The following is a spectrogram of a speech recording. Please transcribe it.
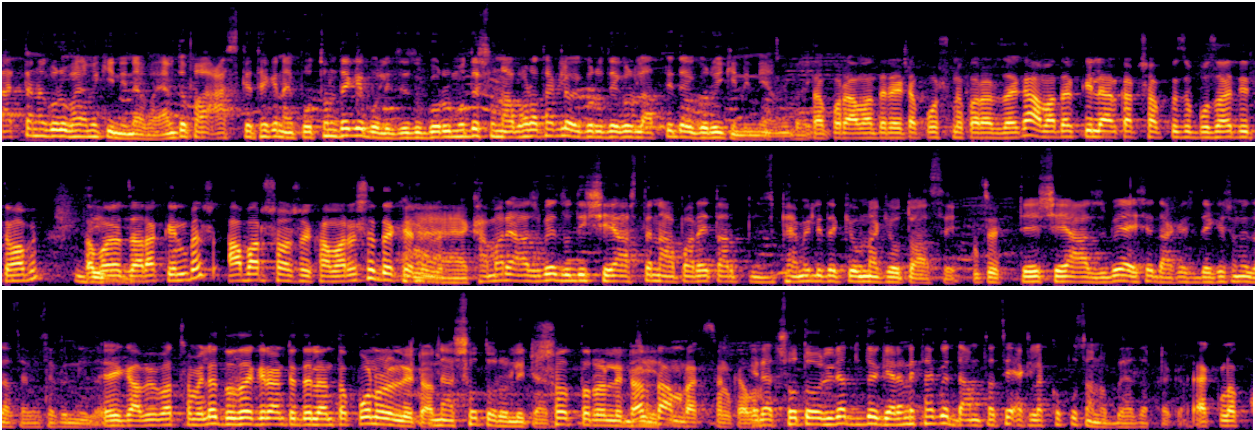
লাত্তানা গরু ভাই আমি কিনি না ভাই। আমি তো আজকে থেকে প্রথম থেকে বলি যে গরুর মধ্যে সোনা ভরা থাকলে ওই গরু যে গরু লাত্তি দেয় গরুই কিনে নি আমি ভাই। তারপরে আমাদের এটা প্রশ্ন করার জায়গা আমাদের ক্লিয়ার কাট সবকিছু বোঝাই দিতে হবে। তারপরে যারা কিনবে আবার সরাসরি খামার এসে দেখে নেবে। হ্যাঁ হ্যাঁ খামারে আসবে যদি সে আসতে না পারে তার ফ্যামিলিতে কেউ না কেউ তো আছে। তে সে আসবে এসে দেখে দেখে শুনে যাচাই বাছাই করে নিয়ে যাবে। এই গাভী বাচ্চা মিলে দুধের গ্যারান্টি দিলেন তো পনেরো লিটার। না সতেরো লিটার। সত্তর লিটার দাম রাখছেন কেমন? এটা সতেরো লিটার দুধের গ্যারান্টি থাকবে দাম চাচ্ছে এক লক্ষ পঁচানব্বই হাজার টাকা। এক লক্ষ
